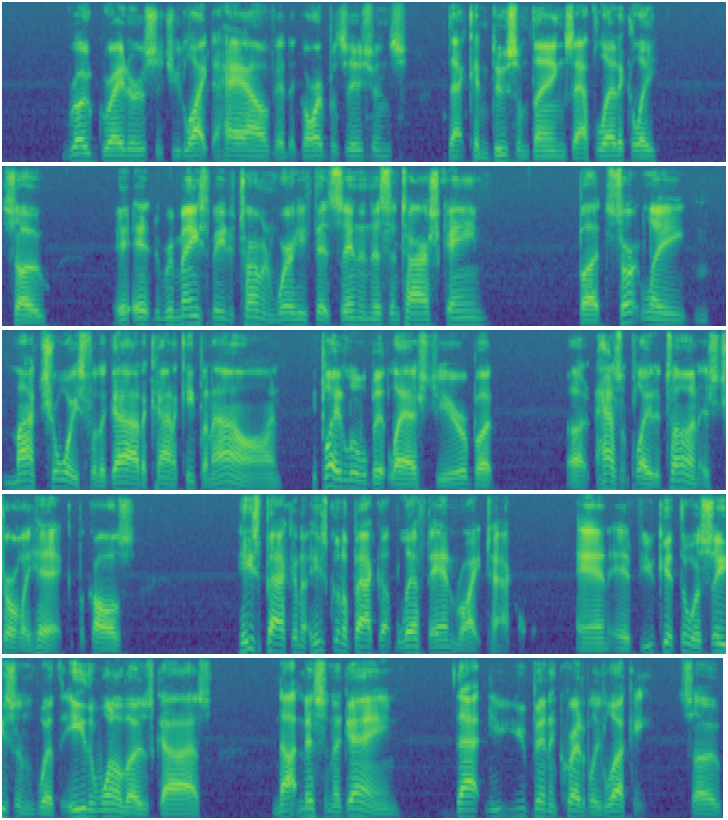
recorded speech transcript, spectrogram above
road graders that you like to have at the guard positions that can do some things athletically. So it, it remains to be determined where he fits in in this entire scheme. But certainly, my choice for the guy to kind of keep an eye on, he played a little bit last year, but uh, hasn't played a ton, is Charlie Heck because he's backing. He's going to back up left and right tackle. And if you get through a season with either one of those guys not missing a game, that you, you've been incredibly lucky. So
